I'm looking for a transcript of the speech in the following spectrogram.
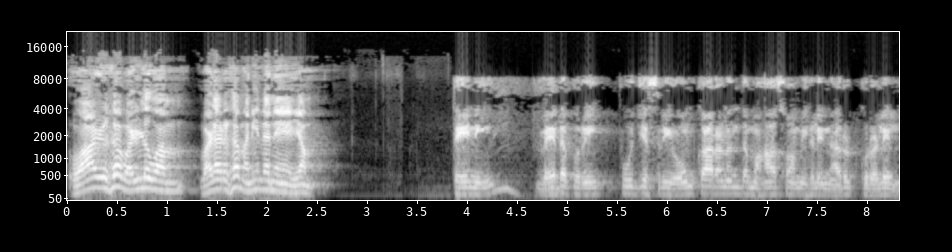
வாழ்க வள்ளுவம் வளர்க மனிதநேயம். தேனி வேதபுரி பூஜ்ய ஸ்ரீ ஓம்காரானந்த மகாசுவாமிகளின் அருட்குரலில்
